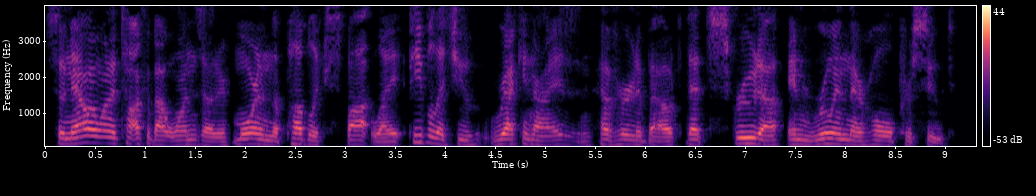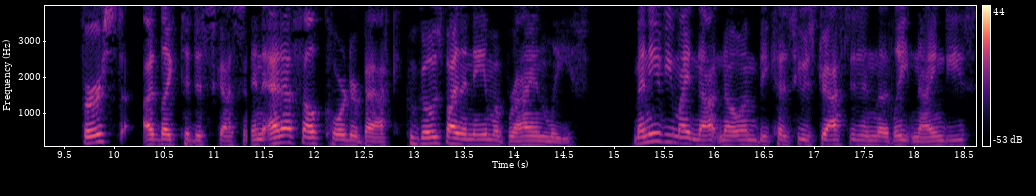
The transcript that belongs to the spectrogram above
So now I want to talk about ones that are more in the public spotlight, people that you recognize and have heard about that screwed up and ruined their whole pursuit. First, I'd like to discuss an NFL quarterback who goes by the name of Ryan Leaf. Many of you might not know him because he was drafted in the late 90s,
